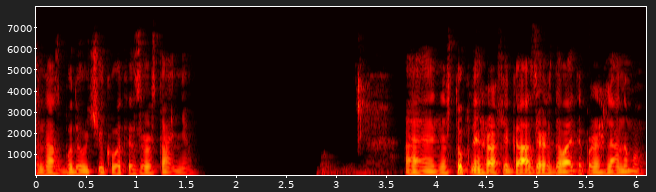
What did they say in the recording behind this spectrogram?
нас буде очікувати зростання. Е, наступний графік Газерс, давайте переглянемо,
